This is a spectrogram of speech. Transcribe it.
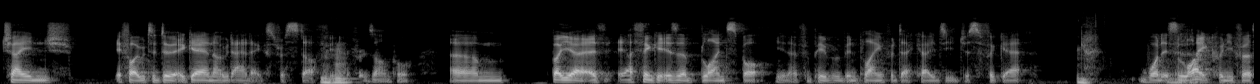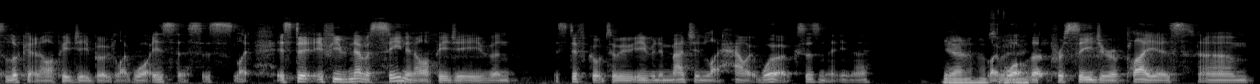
change if i were to do it again i would add extra stuff you Mm-hmm. know for example um but yeah I think it is a blind spot you know for people who've been playing for decades you just forget what it's like when you first look at an RPG book. Like, what is this? It's like it's di- if you've never seen an RPG, even it's difficult to even imagine like how it works, isn't it? You know, Yeah, like what the procedure of play is. Um,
